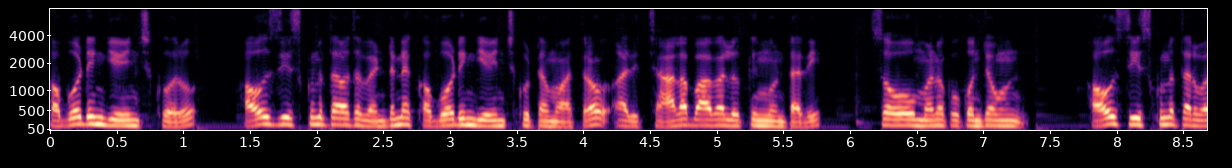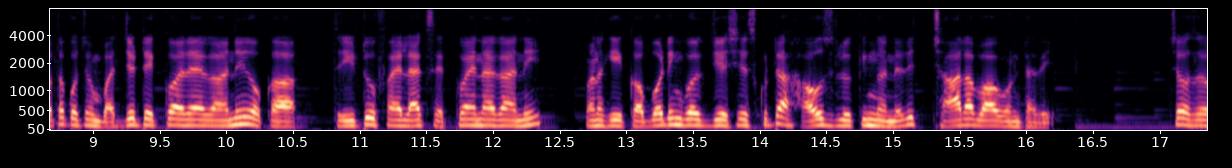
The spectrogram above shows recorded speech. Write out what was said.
కబోర్డింగ్ చేయించుకోరు. హౌస్ తీసుకున్న తర్వాత వెంటనే కబోర్డింగ్ చేయించుకుంటే మాత్రం అది చాలా బాగా లుకింగ్ ఉంటుంది. సో మనకు కొంచెం హౌస్ తీసుకున్న తర్వాత కొంచెం బడ్జెట్ ఎక్కువ అయినా కానీ ఒక త్రీ టు ఫైవ్ ల్యాక్స్ ఎక్కువైనా కానీ మనకి కబోర్డింగ్ వర్క్ చేసేసుకుంటే హౌస్ లుకింగ్ అనేది చాలా బాగుంటుంది. సో సో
